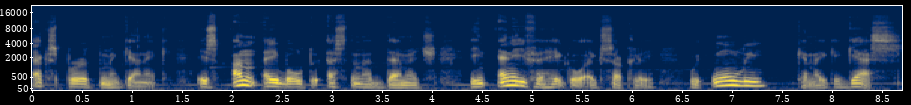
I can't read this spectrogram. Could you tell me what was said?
expert mechanic is unable to estimate damage in any vehicle exactly. We only can make a guess.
